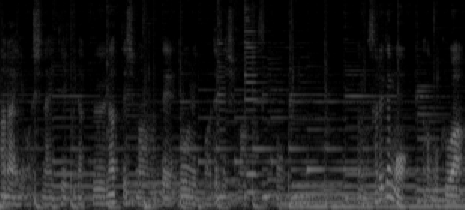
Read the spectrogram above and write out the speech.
洗いをしないといけなくなってしまうので、労力は出てしまうんですけど、あのそれでもなんか僕は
